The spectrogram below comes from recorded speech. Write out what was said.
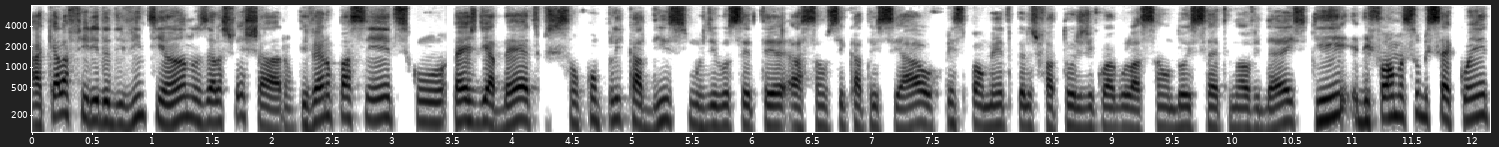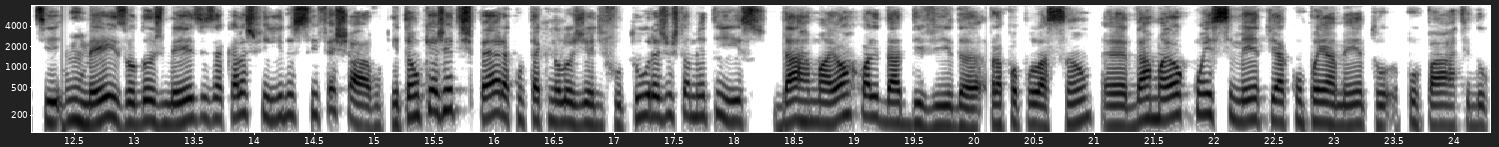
aquela ferida de 20 anos, elas fecharam. Tiveram pacientes com pés diabéticos, que são complicadíssimos de você ter ação cicatricial, principalmente pelos fatores de coagulação 2, 7, 9 e 10, que de forma subsequente, um mês ou dois meses, aquelas feridas se fechavam. Então, o que a gente espera com tecnologia de futuro é justamente isso: dar maior qualidade de vida para a população, é, dar maior conhecimento e acompanhamento por parte do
